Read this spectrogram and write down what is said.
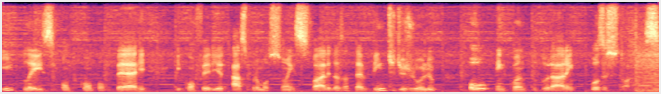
iplace.com.br e conferir as promoções válidas até 20 de julho ou enquanto durarem os estoques.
